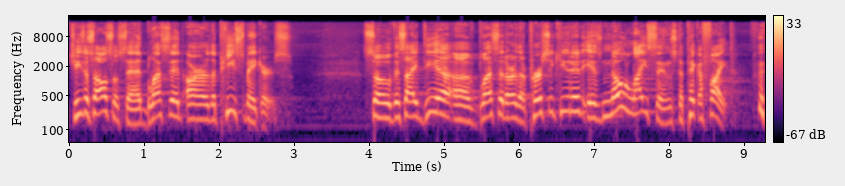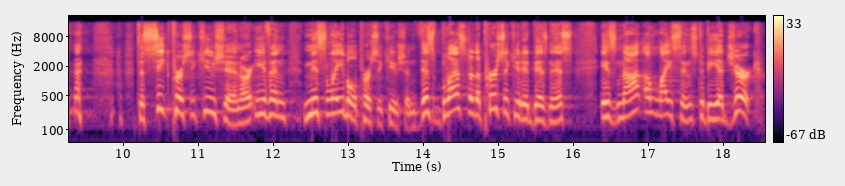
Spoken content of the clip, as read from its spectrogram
Jesus also said, Blessed are the peacemakers. So, this idea of blessed are the persecuted is no license to pick a fight, to seek persecution, or even mislabel persecution. This blessed are the persecuted business is not a license to be a jerk.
